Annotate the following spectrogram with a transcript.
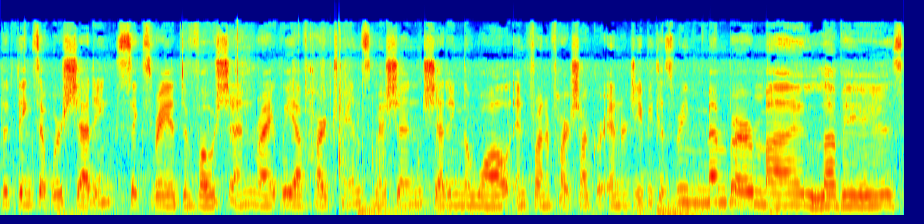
The things that we're shedding, six ray of devotion, right? We have heart transmission, shedding the wall in front of heart chakra energy because remember, my love is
